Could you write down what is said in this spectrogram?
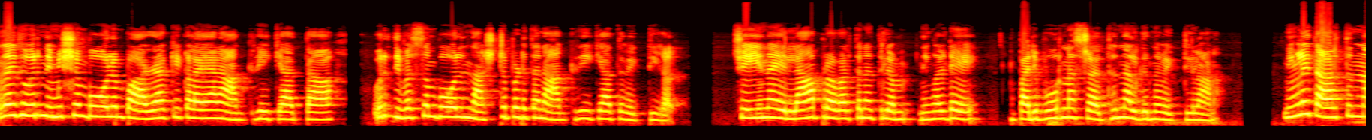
അതായത് ഒരു നിമിഷം പോലും പാഴാക്കി കളയാൻ ആഗ്രഹിക്കാത്ത ഒരു ദിവസം പോലും നഷ്ടപ്പെടുത്താൻ ആഗ്രഹിക്കാത്ത വ്യക്തികൾ. ചെയ്യുന്ന എല്ലാ പ്രവർത്തനത്തിലും നിങ്ങളുടെ പരിപൂർണ ശ്രദ്ധ നൽകുന്ന വ്യക്തികളാണ്. നിങ്ങളെ തളർത്തുന്ന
